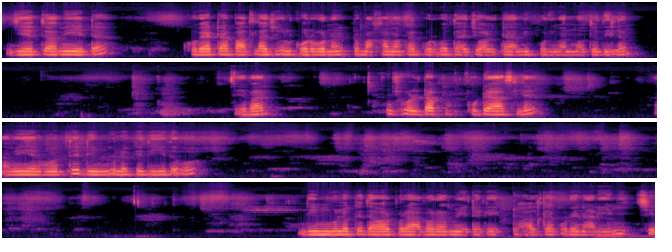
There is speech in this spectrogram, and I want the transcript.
যেহেতু আমি এটা খুব একটা পাতলা ঝোল করব না, একটু মাখা মাখা করব, তাই জলটা আমি পরিমাণ মতো দিলাম। এবার ঝোলটা ফুটে আসলে আমি এর মধ্যে ডিমগুলোকে দিয়ে দেব। ডিমগুলোকে দেওয়ার পরে আবার আমি এটাকে একটু হালকা করে নাড়িয়ে নিচ্ছি।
